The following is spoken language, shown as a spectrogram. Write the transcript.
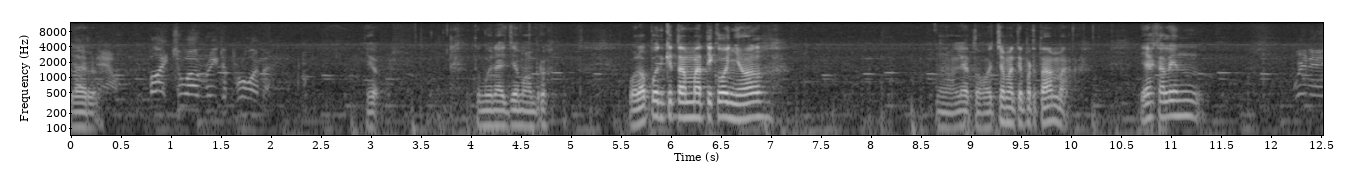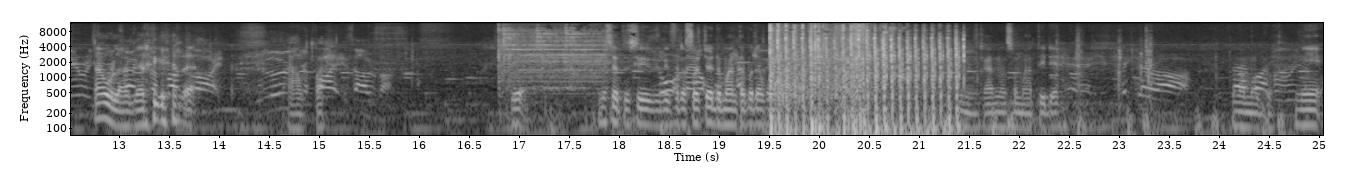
Biar gulag yuk tungguin aja mah bro. Walaupun kita mati konyol. Nah lihat tuh Ocha mati pertama. Ya kalian Tahu lah, gara-gara. Apa. Yuk. Ini satu si River Socha udah mantap udah Hmm, kan langsung mati ass. Lama bro. Ini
